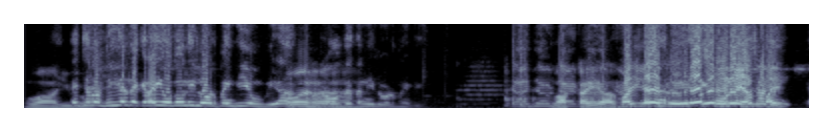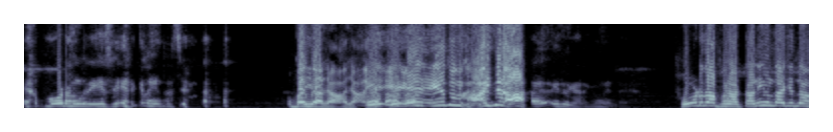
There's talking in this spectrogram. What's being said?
ਵਾਹ ਜੀ ਇਹ ਜਦੋਂ ਡੀਜ਼ਲ ਤੇ ਕਰਾਈ ਉਦੋਂ ਦੀ ਲੋਡ ਪੈਂਦੀ ਹੋਊਗੀ ਨਾ। ਪੈਟਰੋਲ ਤੇ ਤਾਂ ਨਹੀਂ ਲੋਡ ਪੈਂਦੀ। ਵਾਕਈ ਯਾਰ ਭਾਈ ਇਹ ਇਹ ਸੋਹਣੇ ਆ ਸਾਡੇ। ਫੋਰਡ ਹੰਗ ਰੇਸ 에ਅਰ ਕੈਲੰਡਰ ਚ। ਉਹ ਬਾਈ ਆ ਜਾ ਆ ਜਾ ਇਹ ਇਹ ਇਹ- ਇਹ ਤੂੰ ਦਿਖਾ ਇੱਧਰ ਆ। ਇਧਰ ਕਰ ਇੱਕ ਮਿੰਟ ਫੋਰਡ ਦਾ ਫਰਾਟਾ ਨਹੀਂ ਹੁੰਦਾ ਜਿੱਦਾਂ।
